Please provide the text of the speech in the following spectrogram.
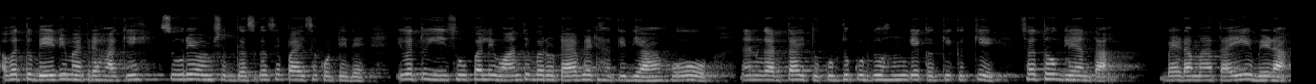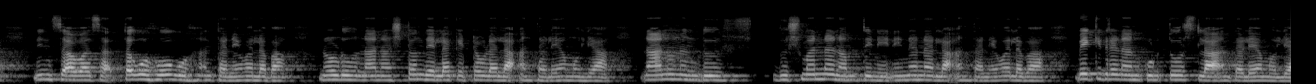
ಅವತ್ತು ಬೇದಿ ಮಾತ್ರೆ ಹಾಕಿ ಸೂರ್ಯವಂಶದ ಗಸಗಸೆ ಪಾಯಸ ಕೊಟ್ಟಿದ್ದೆ. ಇವತ್ತು ಈ ಸೂಪಲ್ಲಿ ವಾಂತಿ ಬರೋ ಟ್ಯಾಬ್ಲೆಟ್ ಹಾಕಿದ್ಯಾ? ಹೋ ನನಗೆ ಅರ್ಥ ಆಯಿತು. ಕುಡ್ದು ಕುಡ್ದು ಹಾಗೆ ಕಕ್ಕಿ ಕಕ್ಕಿ ಸತ್ತೋಗ್ಲಿ ಅಂತ. ಬೇಡಮ್ಮ ತಾಯಿ ಬೇಡ. ನಿನ್ನ ಸಹವಾಸ ತಗೋ ಹೋಗು ಅಂತಾನೆ ವಲ್ಲಭ. ನೋಡು, ನಾನು ಅಷ್ಟೊಂದೆಲ್ಲ ಕೆಟ್ಟವಳಲ್ಲ ಅಂತಾಳೆ ಅಮೂಲ್ಯ. ನಾನು ನನ್ನ ದುಶ್ ದುಶ್ಮನ್ನ ನಂಬ್ತೀನಿ ನಿನ್ನನ್ನಲ್ಲ ಅಂತಾನೆ ವಲ್ಲಭ. ಬೇಕಿದ್ರೆ ನಾನು ಕುಡ್ದು ತೋರಿಸ್ಲಾ ಅಂತಾಳೆ ಅಮೂಲ್ಯ.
